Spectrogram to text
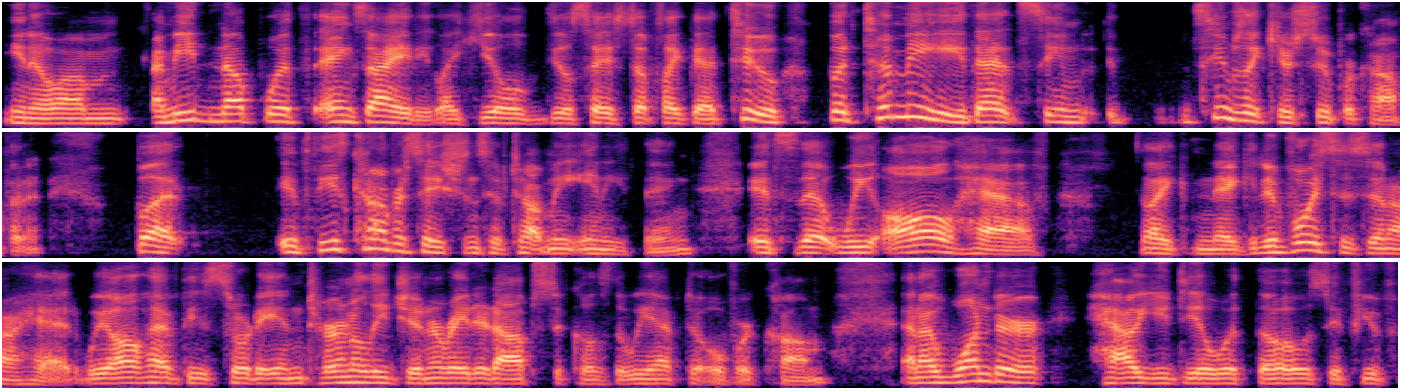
you know i'm i'm eating up with anxiety like you'll you'll say stuff like that too but to me that seems it seems like you're super confident. But if these conversations have taught me anything, it's that we all have like negative voices in our head. We all have these sort of internally generated obstacles that we have to overcome. And I wonder how you deal with those, if you've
